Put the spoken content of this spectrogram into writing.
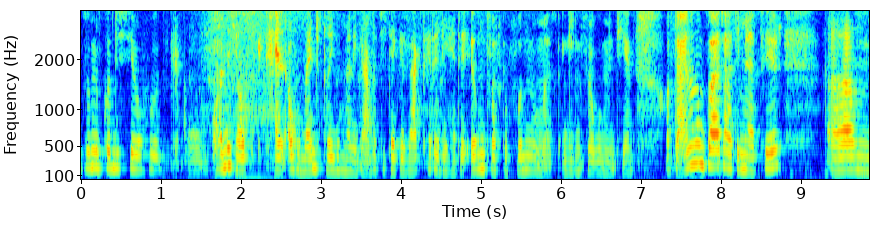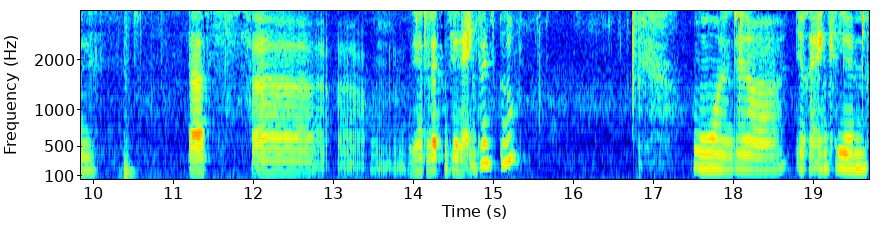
somit konnte ich auch, konnte ich auch kein Argument bringen. Ich meine, egal, was ich da gesagt hätte, die hätte irgendwas gefunden, um es dagegen zu argumentieren. Auf der anderen Seite hat die mir erzählt, ähm, dass äh, äh, sie hatte letztens ihre Enkelin zu Besuch. Und äh, ihre Enkelin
